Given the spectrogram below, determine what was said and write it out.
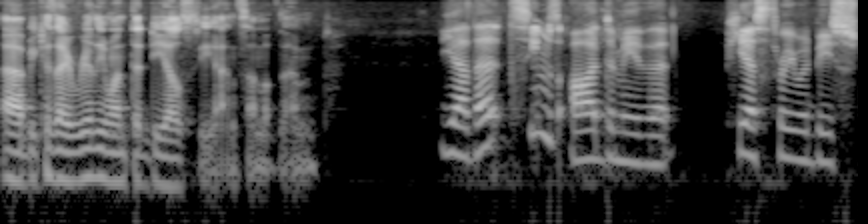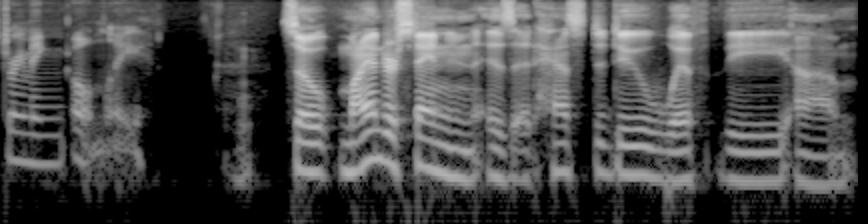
uh, because I really want the DLC on some of them. Yeah, that seems odd to me that PS3 would be streaming only. So my understanding is it has to do with the um,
